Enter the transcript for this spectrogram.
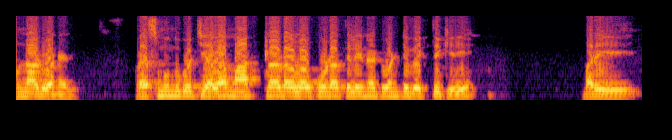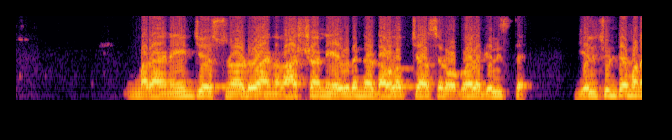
ఉన్నాడు అనేది. ప్రెస్ ముందుకు వచ్చి ఎలా మాట్లాడాలో కూడా తెలియనటువంటి వ్యక్తికి మరి మరి ఆయన ఏం చేస్తున్నాడు ఆయన రాష్ట్రాన్ని ఏ విధంగా డెవలప్ చేస్తాడు ఒకవేళ గెలిస్తే గెలిచుంటే మన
